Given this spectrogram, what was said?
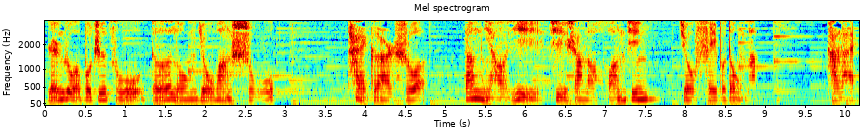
人若不知足，得陇又望蜀。”泰戈尔说：“当鸟翼系上了黄金，就飞不动了。”看来，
